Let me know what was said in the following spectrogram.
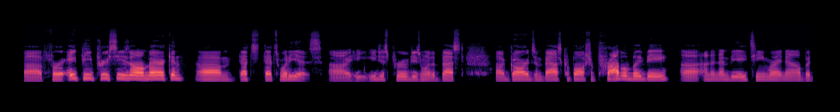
Uh, for AP preseason All American, um, that's that's what he is. Uh, he, he just proved he's one of the best uh, guards in basketball. Should probably be uh, on an NBA team right now, but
